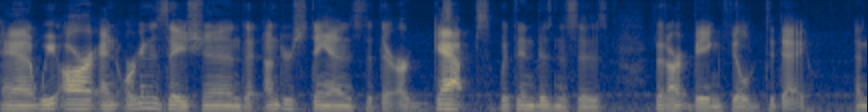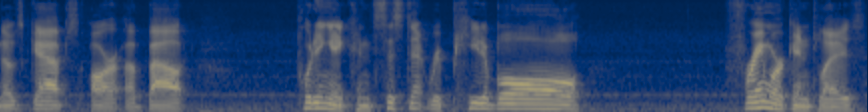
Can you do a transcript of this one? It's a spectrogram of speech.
and we are an organization that understands that there are gaps within businesses that aren't being filled today. And those gaps are about putting a consistent, repeatable framework in place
